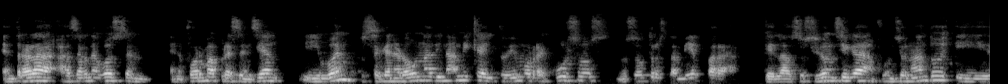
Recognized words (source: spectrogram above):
entrar a, hacer negocios en, forma presencial. Y bueno, pues se generó una dinámica y tuvimos recursos nosotros también para que la asociación siga funcionando y,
